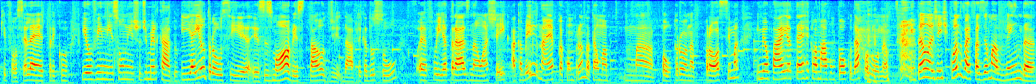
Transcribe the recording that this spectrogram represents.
que fosse elétrico. E eu vi nisso um nicho de mercado. E aí eu trouxe esses móveis tal de, da África do Sul. É, fui atrás, não achei. Acabei na época comprando até uma, uma poltrona próxima e meu pai até reclamava um pouco da coluna. Então a gente, quando vai fazer uma venda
